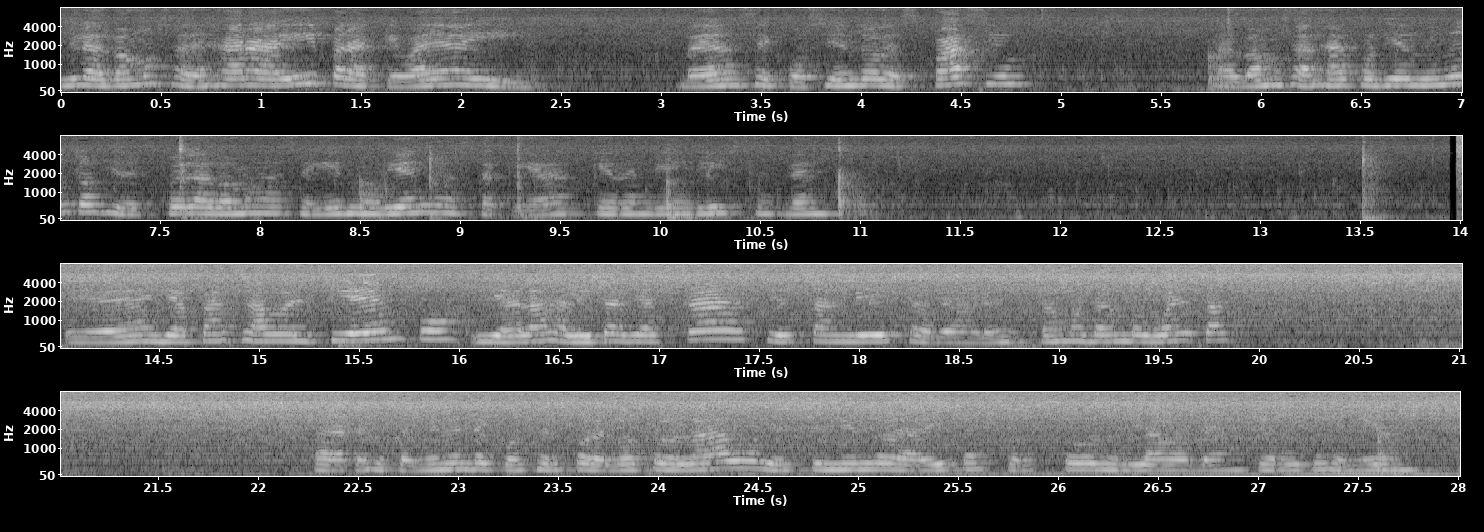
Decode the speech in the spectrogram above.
Y las vamos a dejar ahí para que vaya y váyanse cociendo despacio. Las vamos a dejar por 10 minutos y después las vamos a seguir moviendo hasta que ya queden bien listas vean. Ya ha pasado el tiempo y ya las alitas ya casi están listas vean les estamos dando vueltas para que se terminen de cocer por el otro lado y estén bien doraditas por todos lados vean qué rico se miran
